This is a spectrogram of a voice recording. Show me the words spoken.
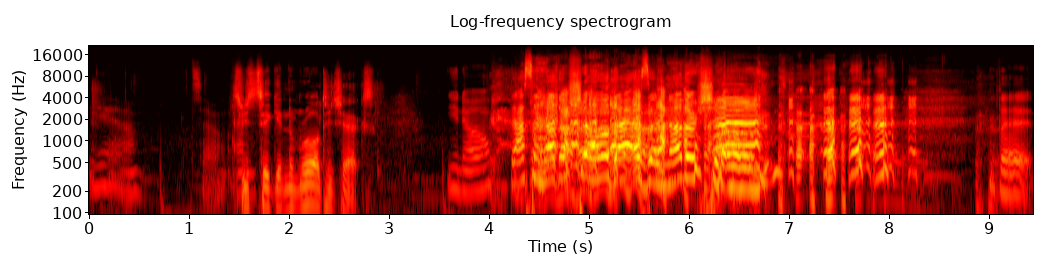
yeah. So, she's you still getting them royalty checks? you know, that's another show. That is another show. but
